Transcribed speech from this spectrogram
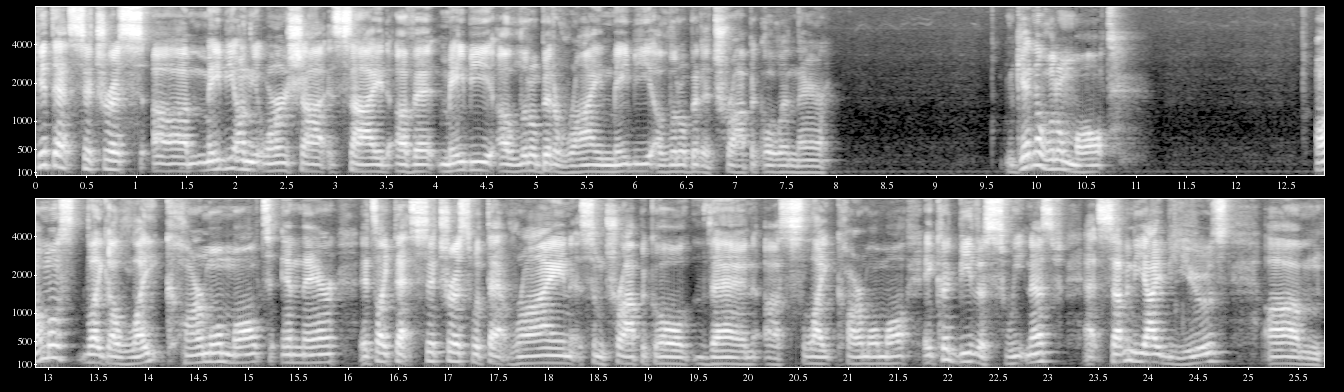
Get that citrus, uh, maybe on the orange shot side of it, maybe a little bit of rind, maybe a little bit of tropical in there. I'm getting a little malt, almost like a light caramel malt in there. It's like that citrus with that rind, some tropical, then a slight caramel malt. It could be the sweetness at 70 IBUs. Um,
